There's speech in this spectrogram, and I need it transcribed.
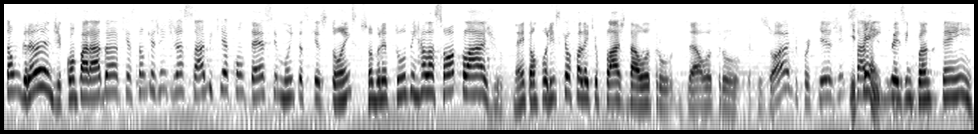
tão grande comparado à questão que a gente já sabe que acontece em muitas questões, sobretudo em relação a plágio. Né? Então, por isso que eu falei que o plágio dá outro, dá outro episódio, porque a gente E sabe tem. que de vez em quando tem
